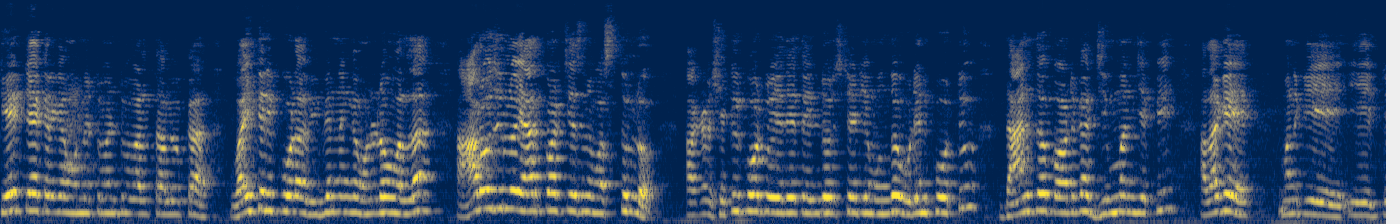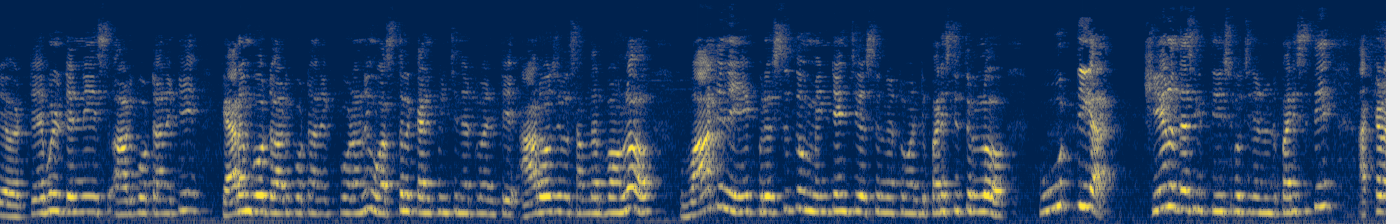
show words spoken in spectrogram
కేర్ టేకర్గా ఉన్నటువంటి వాళ్ళ తాలూకా వైఖరి కూడా విభిన్నంగా ఉండడం వల్ల ఆ రోజుల్లో ఏర్పాటు చేసిన వస్తువుల్లో అక్కడ షటిల్ కోర్టు ఏదైతే ఇండోర్ స్టేడియం ఉందో వుడెన్ కోర్టు దానితో పాటుగా జిమ్ అని చెప్పి అలాగే మనకి ఈ టేబుల్ టెన్నిస్ ఆడుకోవటానికి క్యారమ్ బోర్డు ఆడుకోవటానికి కూడా వసతులు కల్పించినటువంటి ఆ రోజుల సందర్భంలో వాటిని ప్రస్తుతం మెయింటైన్ చేస్తున్నటువంటి పరిస్థితుల్లో పూర్తిగా క్షీణ దశకి తీసుకొచ్చినటువంటి పరిస్థితి. అక్కడ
